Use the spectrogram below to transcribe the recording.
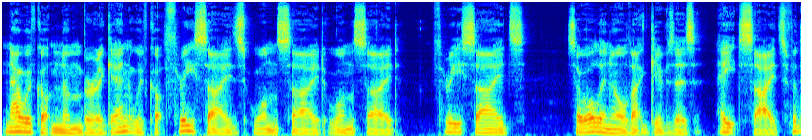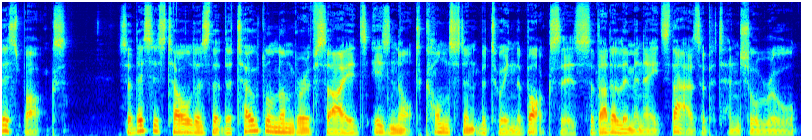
now we've got number again, we've got three sides, one side, one side, three sides, so all in all that gives us eight sides for this box. So this has told us that the total number of sides is not constant between the boxes, so that eliminates that as a potential rule.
